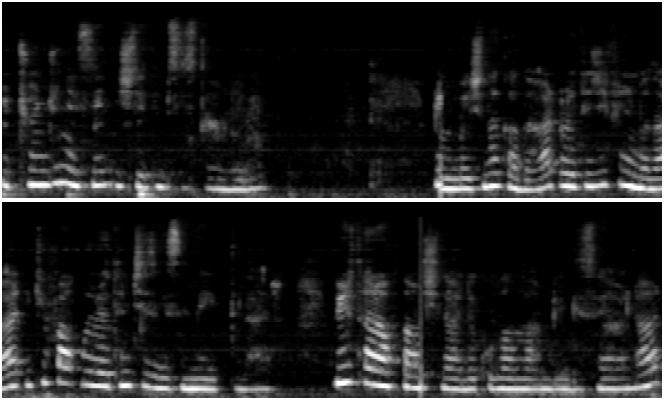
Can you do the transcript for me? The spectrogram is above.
Üçüncü nesil işletim sistemleri. Bir başına kadar üretici firmalar iki farklı üretim çizgisinde gittiler. Bir taraftan işlerde kullanılan bilgisayarlar,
